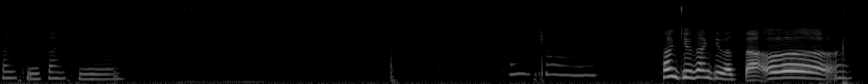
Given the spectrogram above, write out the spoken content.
サンキューサンキュー。サンキュー。サンキューだった。うん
